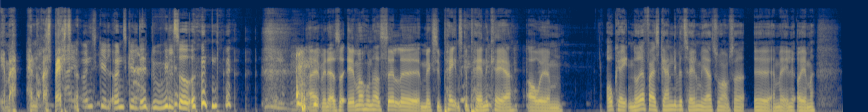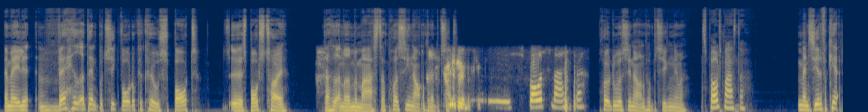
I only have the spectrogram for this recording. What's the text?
Emma, han har respekt. Ej, undskyld, undskyld, det du er vildt sød. Nej, men altså, Emma, hun har selv øh, meksipanske pandekager, og øhm, okay, noget jeg faktisk gerne lige vil tale med jer to om, så øh, Amalie og Emma. Amalie, hvad hedder den butik, hvor du kan købe sport, øh, sportstøj, der hedder noget med master? Prøv at sige navnet på den butik. Sportsmaster. Prøv du at sige navnet på butikken, Emma. Sportsmaster. Man siger det forkert.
